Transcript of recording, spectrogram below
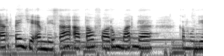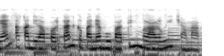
RPJM desa atau forum warga. Kemudian akan dilaporkan kepada bupati melalui camat.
